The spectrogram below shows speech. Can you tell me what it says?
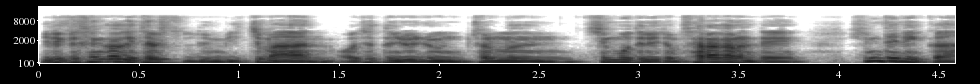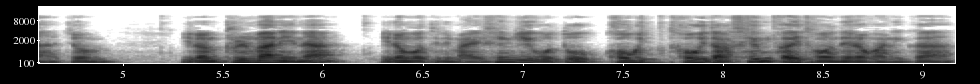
이렇게 생각이 될 수도 좀 있지만 어쨌든 요즘 젊은 친구들이 좀 살아가는데 힘드니까 좀 이런 불만이나 이런 것들이 많이 생기고 또 거기, 거기다가 세금까지 더 내려가니까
